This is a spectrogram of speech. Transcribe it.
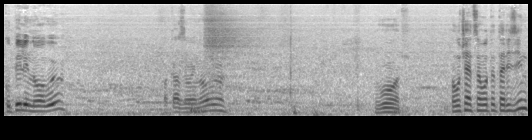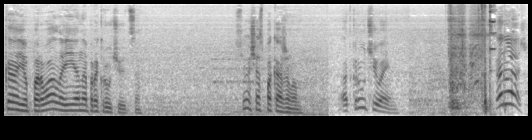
Купили новую. Показывай новую. Вот. Получается, вот эта резинка, ее порвала, и она прокручивается. Все, сейчас покажем вам. Откручиваем. Хорош!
